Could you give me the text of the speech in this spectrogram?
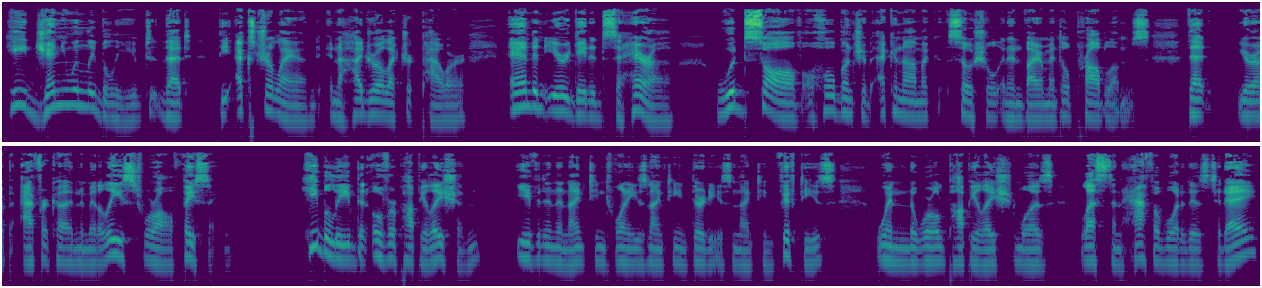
he genuinely believed that the extra land in a hydroelectric power and an irrigated Sahara would solve a whole bunch of economic, social, and environmental problems that Europe, Africa, and the Middle East were all facing. He believed that overpopulation, even in the 1920s, 1930s, and 1950s, when the world population was less than half of what it is today,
